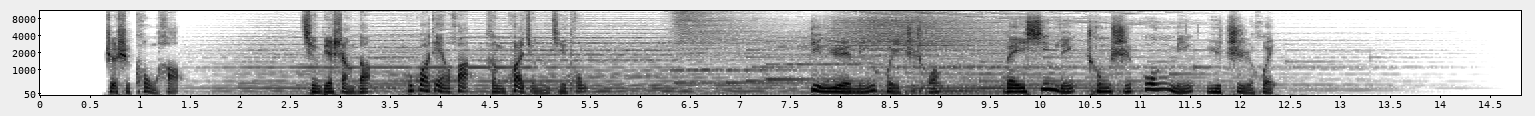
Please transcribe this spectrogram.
这是空号，请别上当，不挂电话很快就能接通。订阅明慧之窗，为心灵充实光明与智慧。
